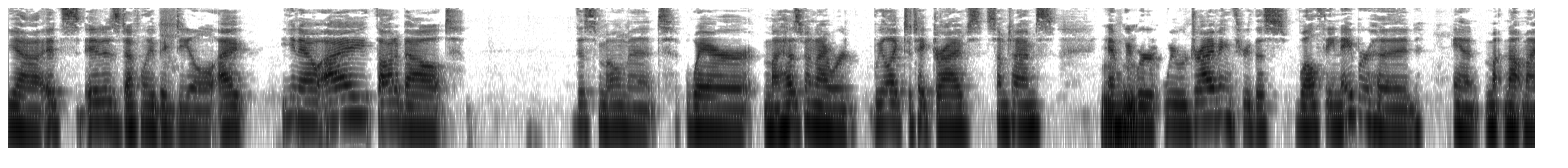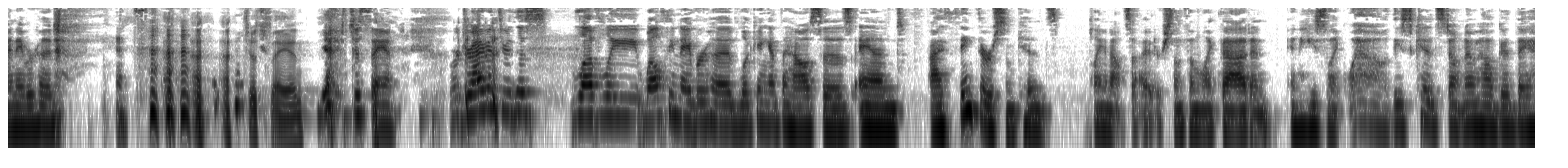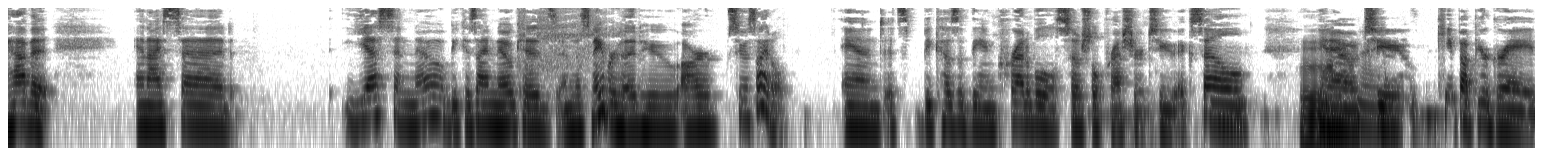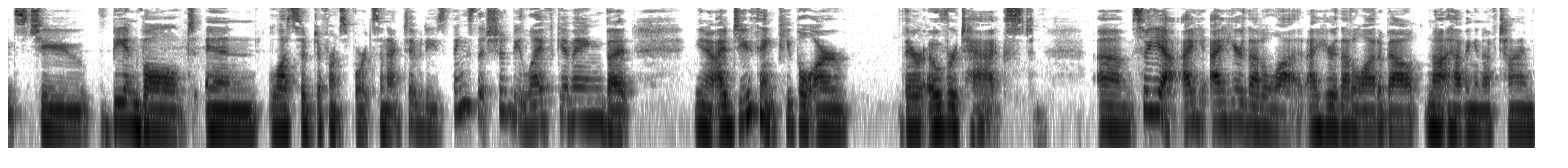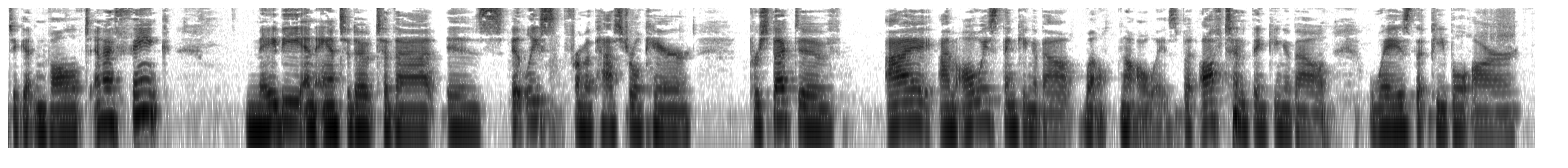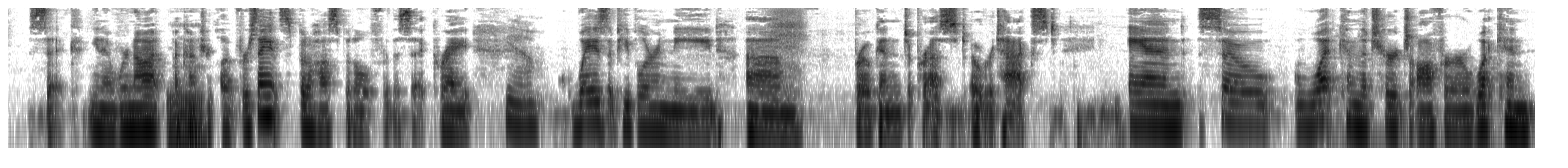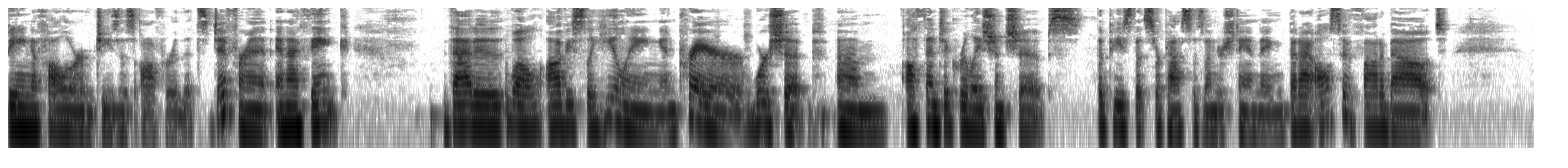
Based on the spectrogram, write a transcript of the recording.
Yeah, it's it is definitely a big deal. I you know I thought about this moment where my husband and I were we like to take drives sometimes mm-hmm. and we mm-hmm. were we were driving through this wealthy neighborhood and m- not my neighborhood just saying yeah just saying we're driving through this lovely wealthy neighborhood looking at the houses and i think there were some kids playing outside or something like that and and he's like wow these kids don't know how good they have it and i said yes and no because I know kids in this neighborhood who are suicidal. And it's because of the incredible social pressure to excel, mm. you know, right. to keep up your grades, to be involved in lots of different sports and activities, things that should be life giving. But, you know, I do think people are, they're overtaxed. Um, so yeah, I, I hear that a lot. I hear that a lot about not having enough time to get involved. And I think, maybe an antidote to that is at least from a pastoral care perspective i i'm always thinking about well not always but often thinking about ways that people are sick you know we're not mm. a country club for saints but a hospital for the sick right yeah ways that people are in need um, broken depressed overtaxed and so what can the church offer? What can being a follower of Jesus offer that's different? And I think that is, well, obviously healing and prayer, worship, um, authentic relationships, the peace that surpasses understanding. But I also thought about,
